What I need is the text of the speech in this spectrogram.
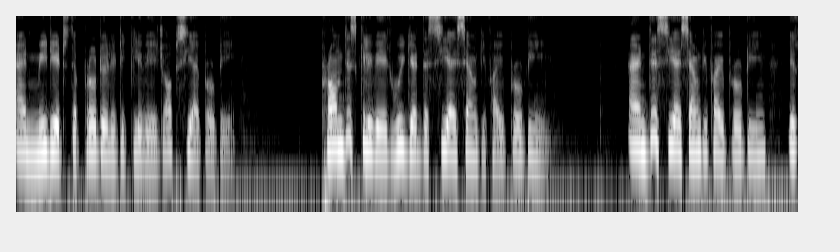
and mediates the proteolytic cleavage of CI protein. From this cleavage we get the CI75 protein. And this CI75 protein is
